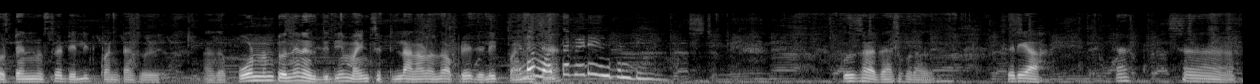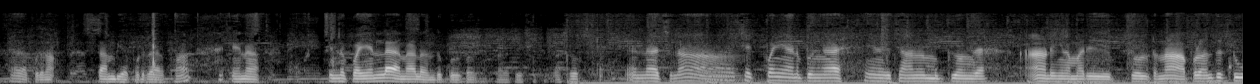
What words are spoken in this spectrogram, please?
ஒரு டென் மினிட்ஸில் டெலீட் பண்ணிட்டேன். ஸோ அதை போடணுன்ட்டு வந்து எனக்கு திடீர்னு மைண்ட் செட் இல்லை. அதனால் வந்து அப்படியே டெலீட் பண்ணிட்டேன். புதுசாக பேசக்கூடாது. சரியா? ஆ? அது அப்படி தான் தம்பி அப்படி தான் இருப்பான். ஏன்னா சின்ன பையனில் அதனால் வந்து புதுசாக பேசிகிட்டு இருக்கான். ஸோ என்னாச்சுன்னா செக் பண்ணி அனுப்புங்க. எனக்கு சேனல் முக்கியங்க அப்படிங்கிற மாதிரி சொல்லிட்டேன்னா அப்புறம் வந்து டூ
